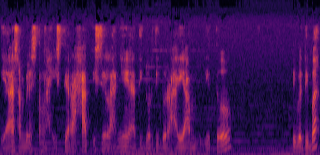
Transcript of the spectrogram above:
ya sambil setengah istirahat istilahnya ya tidur tidur ayam begitu. Tiba-tiba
